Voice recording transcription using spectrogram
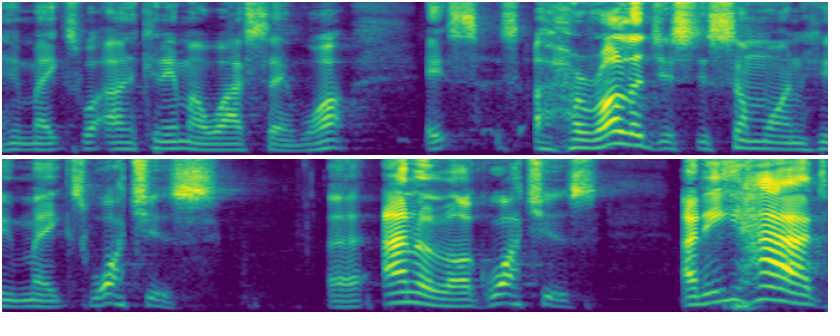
who makes what I can hear my wife saying, What? It's a horologist is someone who makes watches, uh, analog watches. And he had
